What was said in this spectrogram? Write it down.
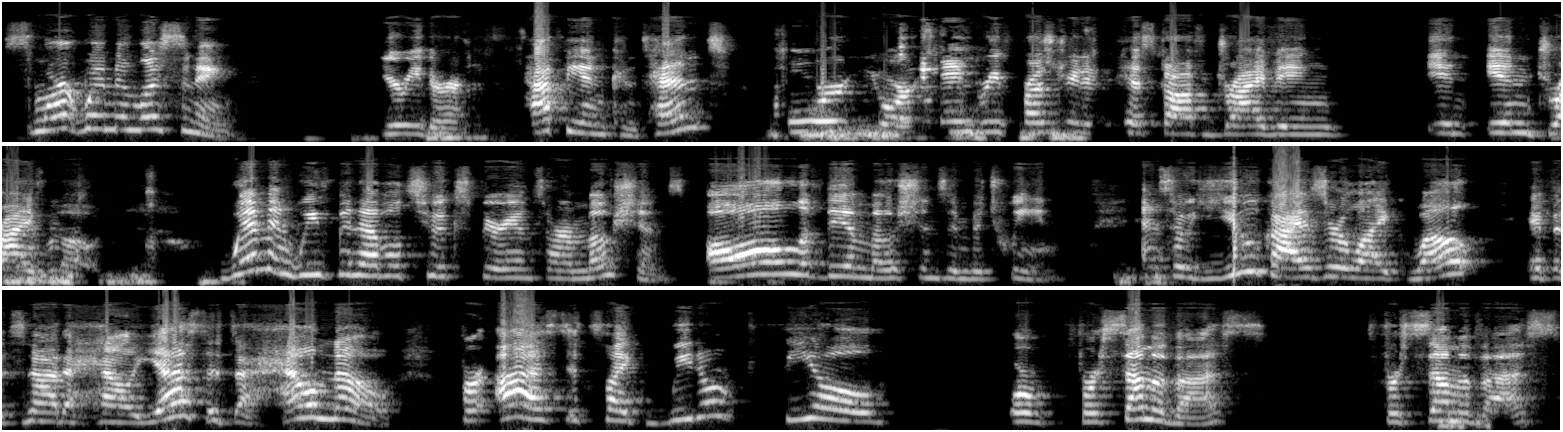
smart women listening. You're either happy and content or you're angry, frustrated, pissed off, driving in, in drive mode. Women, we've been able to experience our emotions, all of the emotions in between. And so you guys are like, well, if it's not a hell yes, it's a hell no. For us, it's like we don't feel, or for some of us, for some of us,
